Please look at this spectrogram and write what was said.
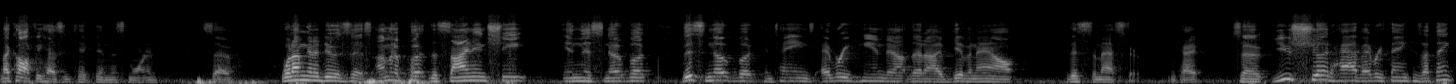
my coffee hasn't kicked in this morning, so what I'm gonna do is this. I'm gonna put the sign-in sheet in this notebook. This notebook contains every handout that I've given out this semester, okay? So you should have everything, because I think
